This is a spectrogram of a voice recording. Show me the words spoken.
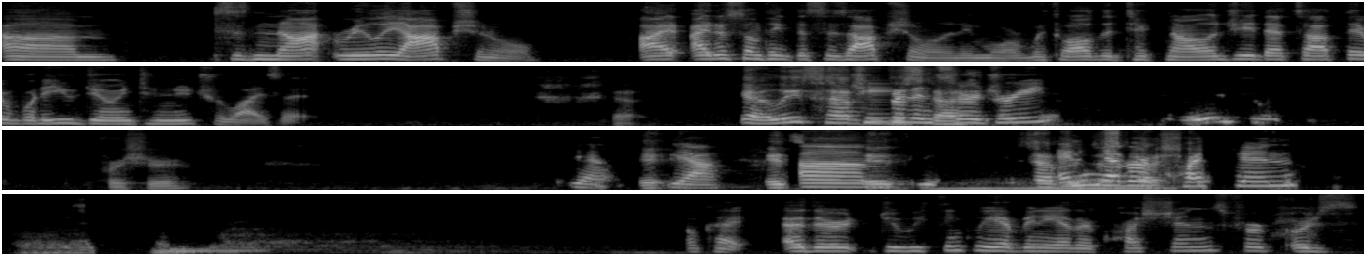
Um, this is not really optional. I, I just don't think this is optional anymore. With all the technology that's out there, what are you doing to neutralize it? Yeah. Yeah, at least have cheaper than surgery. For sure. Yeah. It, yeah. It's um it, any other questions? Okay. Are there? Do we think we have any other questions for or just?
